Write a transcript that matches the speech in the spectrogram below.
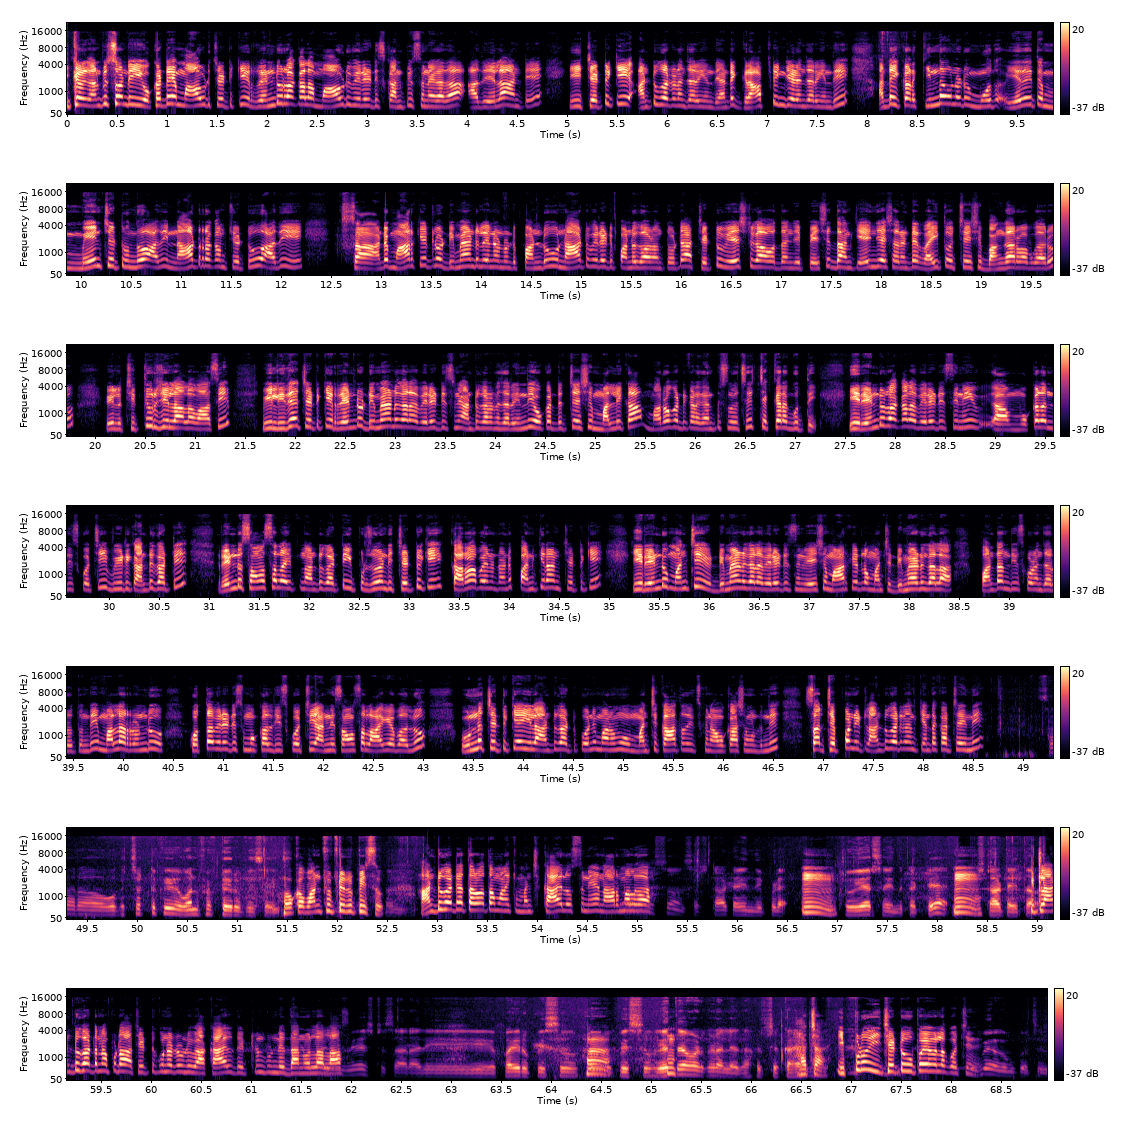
ఇక్కడ కనిపిస్తుంది ఈ ఒకటే మామిడి చెట్టుకి రెండు రకాల మామిడి వెరైటీస్ కనిపిస్తున్నాయి కదా. అది ఎలా అంటే ఈ చెట్టుకి అంటు కట్టడం జరిగింది. అంటే గ్రాఫ్టింగ్ చేయడం జరిగింది. అంటే ఇక్కడ కింద ఉన్నటువంటి ఏదైతే మెయిన్ చెట్టు ఉందో అది నాటు రకం చెట్టు. అది సా- అంటే మార్కెట్లో డిమాండ్ లేనటువంటి పండు నాటు వెరైటీ పండు కావడంతో ఆ చెట్టు వేస్ట్ కావద్దని చెప్పేసి దానికి ఏం చేశారంటే రైతు వచ్చేసి బంగారుబాబు గారు వీళ్ళు చిత్తూరు జిల్లాలో వాసి వీళ్ళు ఇదే చెట్టుకి రెండు డిమాండ్ గల వెరైటీస్ని అంటుకట్టడం జరిగింది. ఒకటి వచ్చేసి మల్లిక మరొకటి ఇక్కడ కనిపిస్తుంది వచ్చేసి చక్కెర గుత్తి. ఈ రెండు రకాల వెరైటీస్ని మొక్కలను తీసుకొచ్చి వీటికి అంటుకట్టి రెండు సంవత్సరాలు అవుతుంది అంటుకట్టి ఇప్పుడు చూడండి చెట్టుకి ఖరాబ్ అయినటువంటి పనికిరాని చెట్టుకి ఈ రెండు మంచి డిమాండ్ గల వెరైటీస్ని వేసి మార్కెట్లో మంచి డిమాండ్ గల పంటను తీసుకోవడం జరుగుతుంది. మళ్ళీ రెండు కొత్త వెరైటీస్ మొక్కలు తీసుకొచ్చి అన్ని సంవత్సరాలు ఆగే బదులు ఉన్న చెట్టుకే ఇలా అంటుకట్టుకొని మనము మంచి ఖాతా తీసుకునే అవకాశం ఉంటుంది. సార్ చెప్పండి ఇట్లా అంటుకట్టడానికి ఎంత ఖర్చు అయింది సార్ ఒక చెట్టుకి వన్ ఫిఫ్టీ రూపీస్ ఒక వన్ ఫిఫ్టీ రూపీస్. అంటుకట్టే తర్వాత మనకి మంచి కాయలు వస్తున్నాయి? వస్తుంది సార్ స్టార్ట్ అయింది ఇప్పుడే. టూ ఇయర్స్ అయింది కట్టే స్టార్ట్ అవుతా ఇట్లా అంటు కట్టినప్పుడు ఆ చెట్టుకున్నటువంటి ఆ కాయలు ఎట్లుంటుండే? దానివల్ల లాస్ వేస్ట్ సార్ అది ఫైవ్ రూపీస్ రూపీస్ ఎత్తేవాడు కూడా లేదా ఇప్పుడు ఈ చెట్టు ఉపయోగంలోకి వచ్చింది. ఉపయోగంకి వచ్చింది.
